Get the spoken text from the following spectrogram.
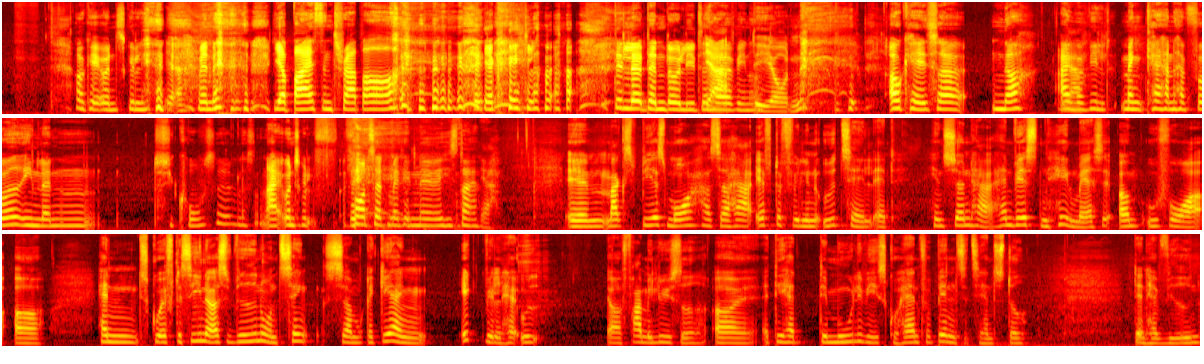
Okay, undskyld. Ja. Men jeg bias in trouble. jeg kan ikke lade være. Det lå, den lå lige til ja, højre benet. det er i orden. Okay, så... Nå, ej, Ja. hvor vildt. Men kan han have fået en eller anden psykose? Eller sådan? Nej, undskyld. Fortsæt med din øh, historie. Ja. Øhm, Max Biers mor har så her efterfølgende udtalt, at hendes søn her, han vidste en hel masse om UFO'er, og han skulle efter sine også vide nogle ting, som regeringen ikke ville have ud og frem i lyset, og øh, at det her, det muligvis skulle have en forbindelse til hans død. Den her viden.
